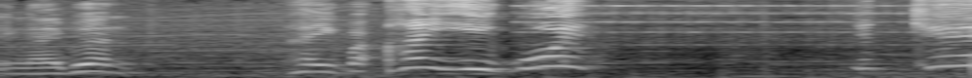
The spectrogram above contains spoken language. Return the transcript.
ยังไงเพื่อน ให้อีกปะให้อีกโว้ยยังแค่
